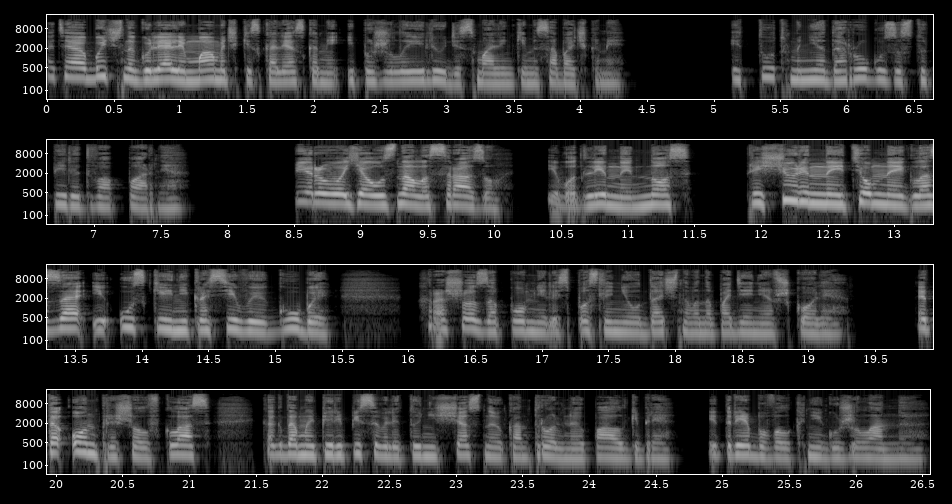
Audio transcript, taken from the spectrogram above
хотя обычно гуляли мамочки с колясками и пожилые люди с маленькими собачками. И тут мне дорогу заступили два парня. Первого я узнала сразу. Его длинный нос, прищуренные темные глаза и узкие некрасивые губы хорошо запомнились после неудачного нападения в школе. Это он пришел в класс, когда мы переписывали ту несчастную контрольную по алгебре и требовал книгу желанную.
